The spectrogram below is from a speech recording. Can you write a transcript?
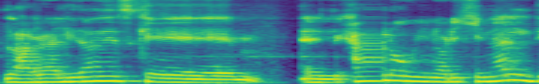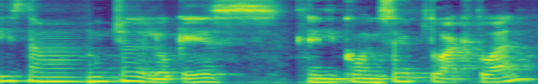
La realidad es que el Halloween original dista mucho de lo que es el concepto actual.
